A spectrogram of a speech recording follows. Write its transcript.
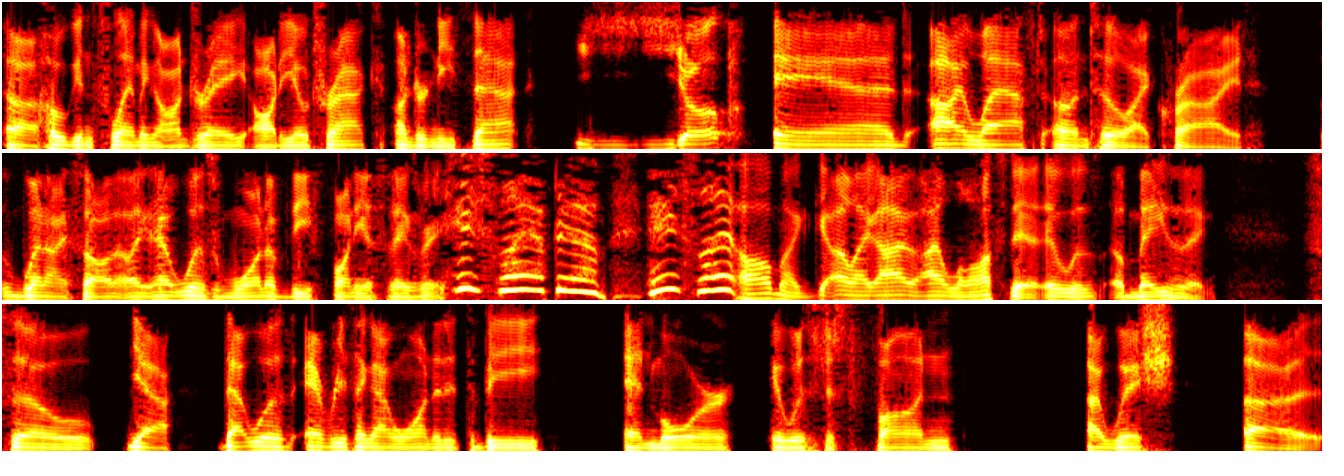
uh, Hogan slamming Andre audio track underneath that, Yup. And I laughed until I cried when I saw that. Like that was one of the funniest things. Where he slapped him, he slapped. Oh my god! Like I, I lost it. It was amazing. So yeah, that was everything I wanted it to be and more. It was just fun. I wish, uh,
